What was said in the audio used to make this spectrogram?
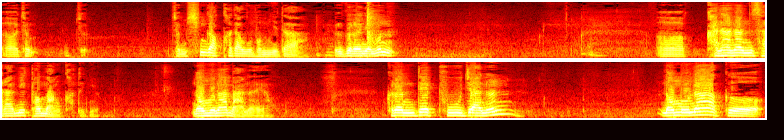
어, 좀, 좀, 좀 심각하다고 봅니다. 왜 그러냐면 어, 가난한 사람이 더 많거든요. 너무나 많아요. 그런데 부자는 너무나 그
